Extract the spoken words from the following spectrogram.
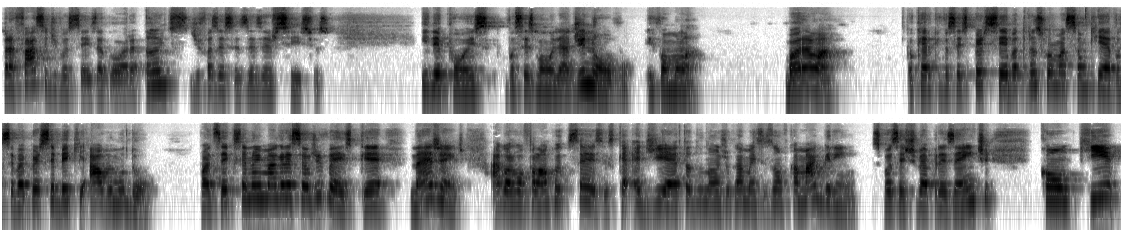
para a face de vocês agora, antes de fazer esses exercícios. E depois vocês vão olhar de novo e vamos lá. Bora lá. Eu quero que vocês percebam a transformação que é. Você vai perceber que algo mudou. Pode ser que você não emagreceu de vez, porque, né, gente? Agora eu vou falar uma coisa pra vocês. É dieta do não julgamento. Vocês vão ficar magrinho se você estiver presente com o que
